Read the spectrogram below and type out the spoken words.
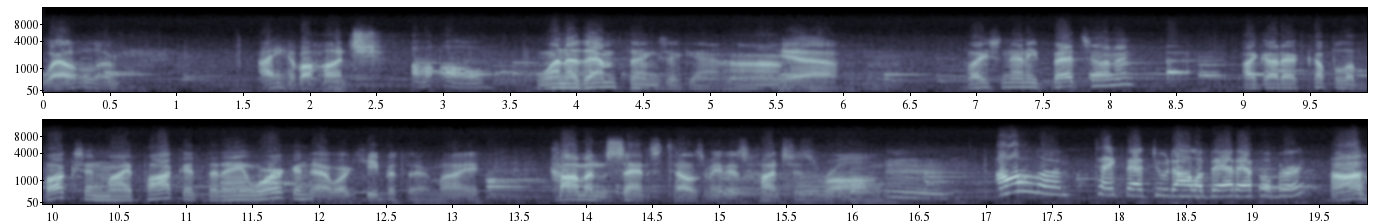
Well, uh, I have a hunch. Uh oh. One of them things again, huh? Yeah. Placing any bets on it? I got a couple of bucks in my pocket that ain't working. Yeah, well, keep it there. My common sense tells me this hunch is wrong. Mm. I'll uh, take that $2 bet, Ethelbert. Huh?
